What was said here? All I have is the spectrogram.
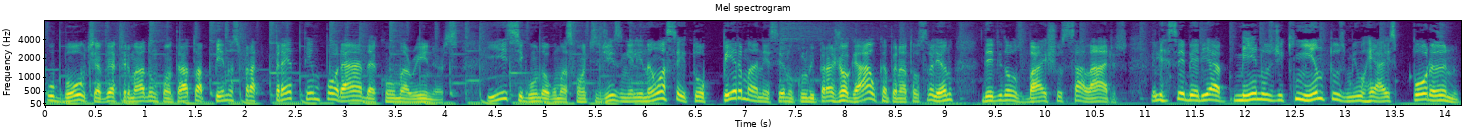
o Bolt havia firmado um contrato apenas para pré-temporada com o Mariners. E, segundo algumas fontes dizem, ele não aceitou permanecer no clube para jogar o campeonato australiano devido aos baixos salários. Ele receberia menos de 500 mil reais por ano.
